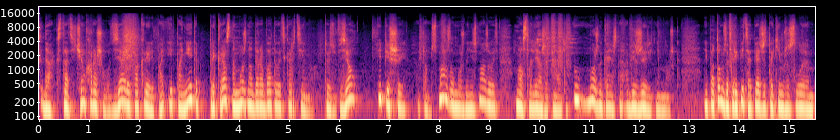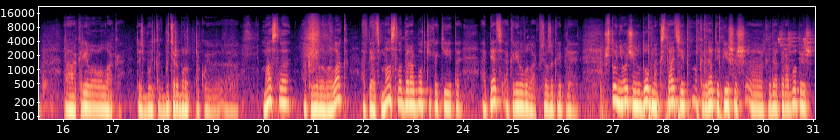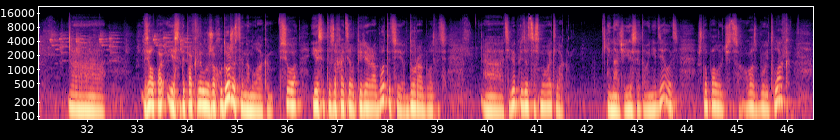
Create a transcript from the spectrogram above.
Да, кстати, чем хорошо? Вот взяли, покрыли, по, и по ней-то прекрасно можно дорабатывать картину. То есть взял и пиши. Там смазал, можно не смазывать, масло ляжет на это. Ну, можно, конечно, обезжирить немножко. И потом закрепить, опять же, таким же слоем а, акрилового лака. То есть будет как бутерброд такой. Э, масло, акриловый лак, опять масло, доработки какие-то, опять акриловый лак, все закрепляет. Что не очень удобно, кстати, когда ты пишешь, э, когда ты работаешь, э, взял, если ты покрыл уже художественным лаком, все, если ты захотел переработать ее, доработать, э, тебе придется смывать лак. Иначе, если этого не делать, что получится? У вас будет лак,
